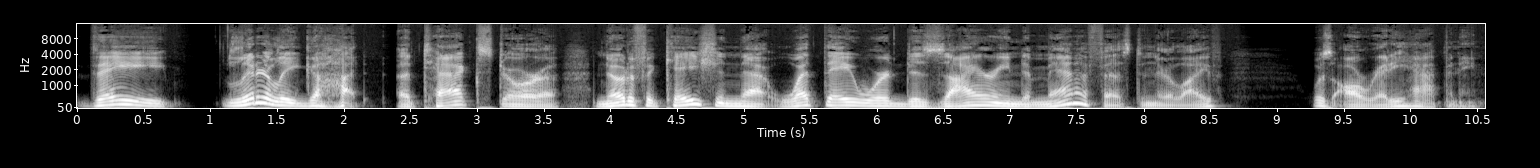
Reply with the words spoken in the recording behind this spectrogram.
they literally got a text or a notification that what they were desiring to manifest in their life was already happening.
